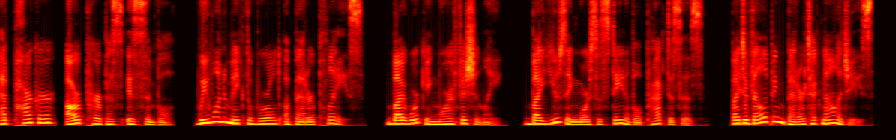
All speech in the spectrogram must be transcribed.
At Parker, our purpose is simple. We want to make the world a better place by working more efficiently, by using more sustainable practices, by developing better technologies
